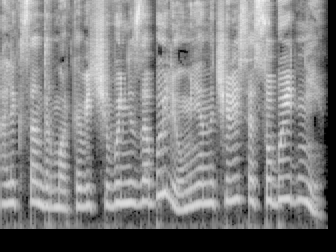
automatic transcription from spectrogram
«Александр Маркович, вы не забыли? У меня начались особые дни».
